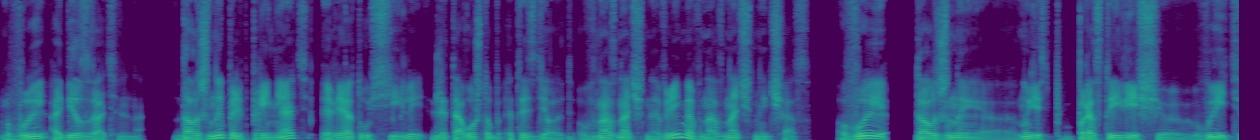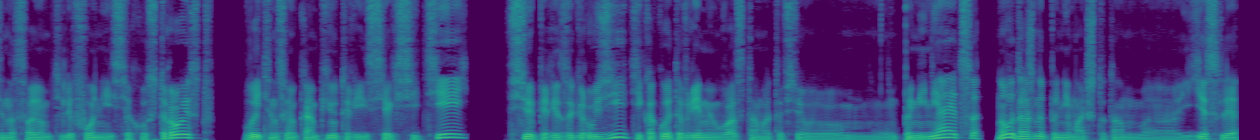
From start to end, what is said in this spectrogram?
вы обязательно должны предпринять ряд усилий для того, чтобы это сделать в назначенное время, в назначенный час. Вы должны, ну, есть простые вещи, выйти на своем телефоне из всех устройств, выйти на своем компьютере из всех сетей, все перезагрузить, и какое-то время у вас там это все поменяется. Но вы должны понимать, что там, э, если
